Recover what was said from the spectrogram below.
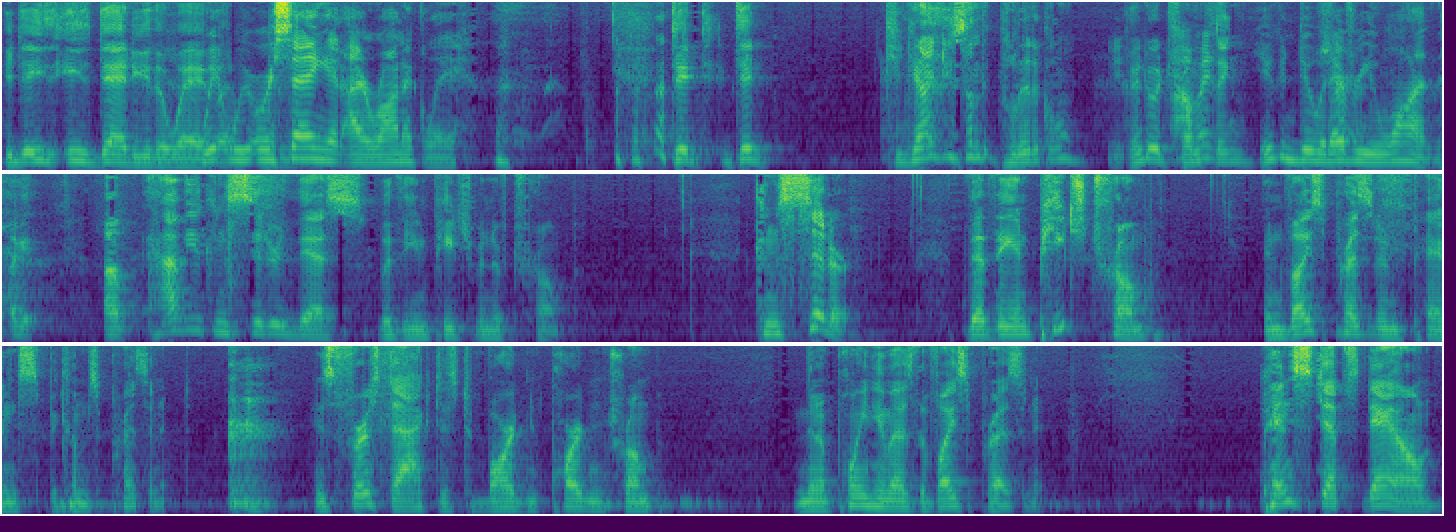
he, he's, he's dead either way. we, but we were saying it ironically. did did can I do something political? Can I do a Trump mean- thing? You can do whatever you want. Okay. Um, have you considered this with the impeachment of Trump? Consider that they impeach Trump and Vice President Pence becomes president. His first act is to pardon, pardon Trump and then appoint him as the vice president. Pence steps down,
